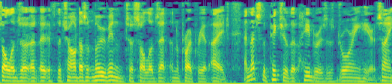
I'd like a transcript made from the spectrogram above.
solids are, if the child doesn't move into solids at an appropriate age. And that's the picture that Hebrews is drawing here. Saying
